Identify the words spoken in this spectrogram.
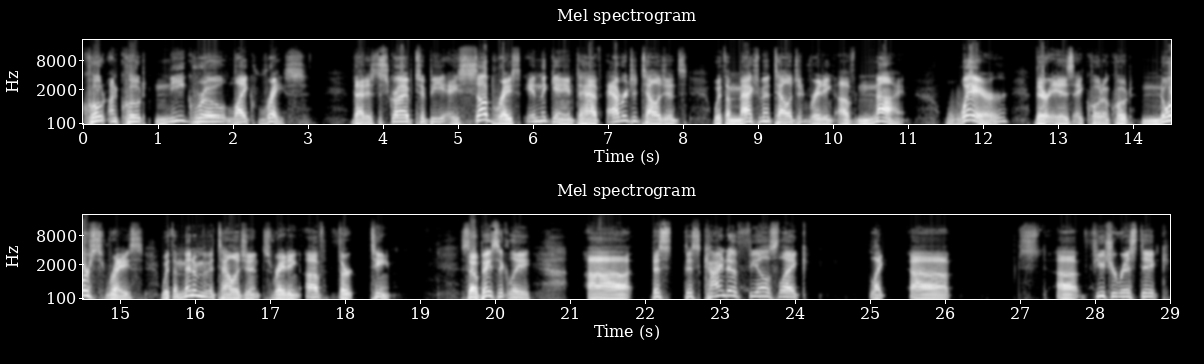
quote unquote Negro like race that is described to be a sub race in the game to have average intelligence with a maximum intelligence rating of nine, where there is a quote unquote Norse race with a minimum intelligence rating of 13. So basically, uh, this this kind of feels like like uh, uh, futuristic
